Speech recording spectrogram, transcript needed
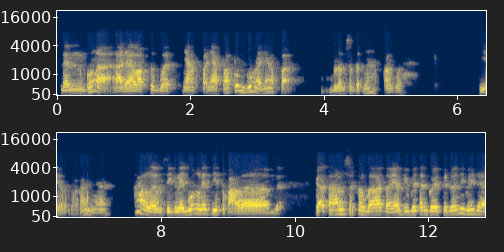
Dan gue nggak ada waktu buat nyapa. Nyapa pun gue nggak nyapa. Belum sempet nyapa gue iya makanya. Kalem sih. Gue ngeliat dia tuh kalem. Gak, gak terlalu circle banget loh yang gebetan gue yang kedua nih beda.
